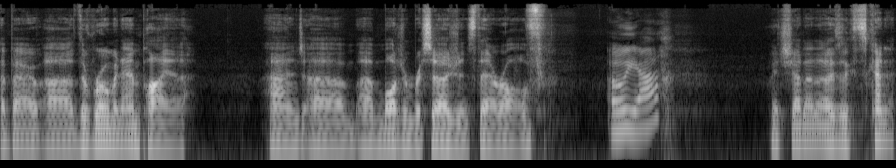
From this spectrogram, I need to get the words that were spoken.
about uh, the Roman Empire and um, a modern resurgence thereof. Oh yeah. Which I don't know. It's, it's kind of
